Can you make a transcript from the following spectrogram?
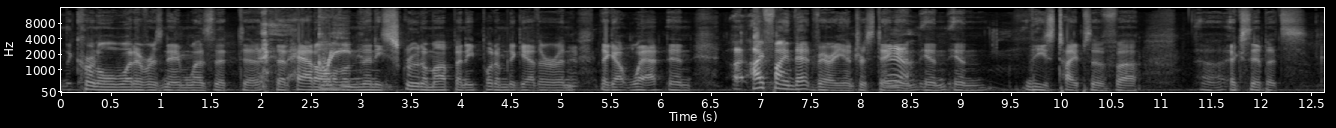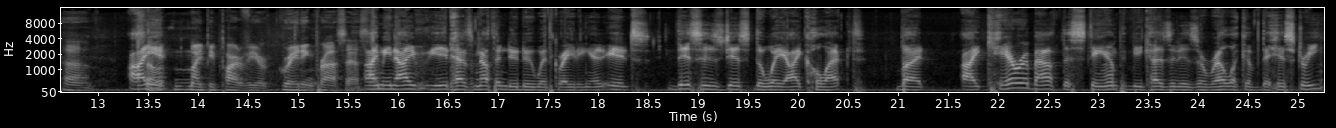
The Colonel, whatever his name was, that uh, that had all of them. And then he screwed them up and he put them together, and they got wet. And I, I find that very interesting Yeah. in, in in these types of uh, uh, exhibits. I- so it might be part of your grading process. I mean, I it has nothing to do with grading. It, it's this is just the way I collect, but I care about the stamp because it is a relic of the history.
